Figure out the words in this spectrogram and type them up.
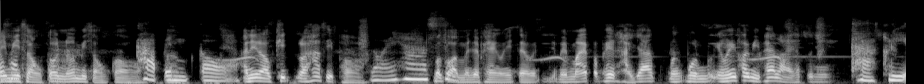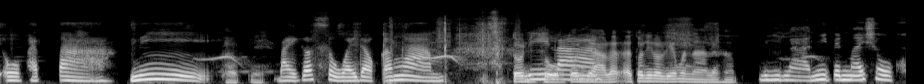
นี่มีสองต้นเนาะมีสองกอค่ะเป็นรับกออันนี้เราคิดร้อยห้าสิบพอ ร้อยห้าสิเมื่อก่อนมันจะแพงกว่านี้แต่เป็นไม้ประเภทหายากบางคนยังไม่ค่อยมีแพร่หลายครับตัวนี้ค่ะครีโอพัตตา นี่ครับนี่ใบก็สวยดอกก็งาม ต้นลีสูงลาต้นยาวแล้วเอ่อต้นนี้เราเลี้ยงมานานแล้วครับ ลีลานี่เป็นไม้โชว์โค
